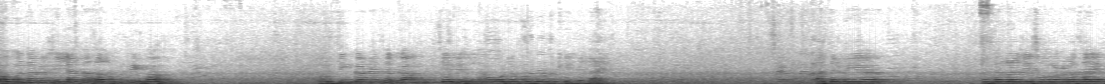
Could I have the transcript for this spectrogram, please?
अहमदनगर जिल्ह्याचा सांस्कृतिक भाग. वृद्धी करण्याचं काम त्यांनी सुद्धा मोठ्या प्रमाणात केलेलं आहे. आदरणीय उदयनराजे सोनग्र साहेब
